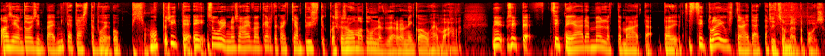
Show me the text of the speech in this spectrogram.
asian toisinpäin, mitä tästä voi oppia. Mutta sitten ei, suurin osa ei vaan kerta kaikkiaan pysty, koska se oma tunnevyöry on niin kauhean vahva. Niin sitten, sitten me jäädään möllöttämään, että sitten tulee just näitä, että Sitten se on meiltä pois.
